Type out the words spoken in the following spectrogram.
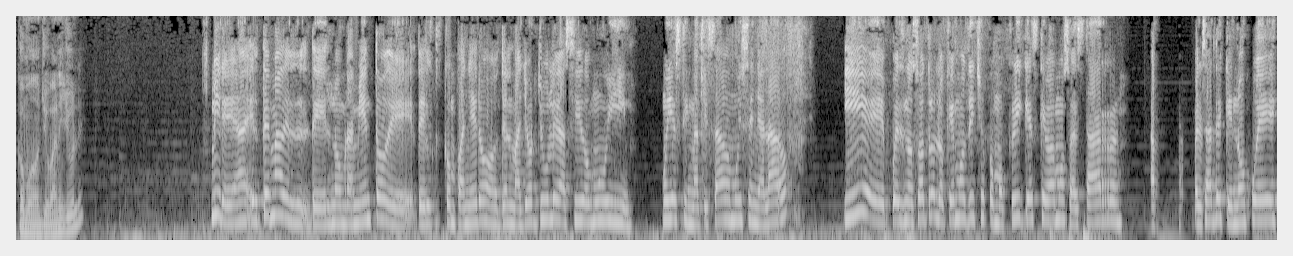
como don Giovanni Yule? Mire, ah, el tema del, del nombramiento de- del compañero del mayor Yule ha sido muy, muy estigmatizado, muy señalado. Y eh, pues nosotros lo que hemos dicho como CRIC es que vamos a estar, a pesar de que no fue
